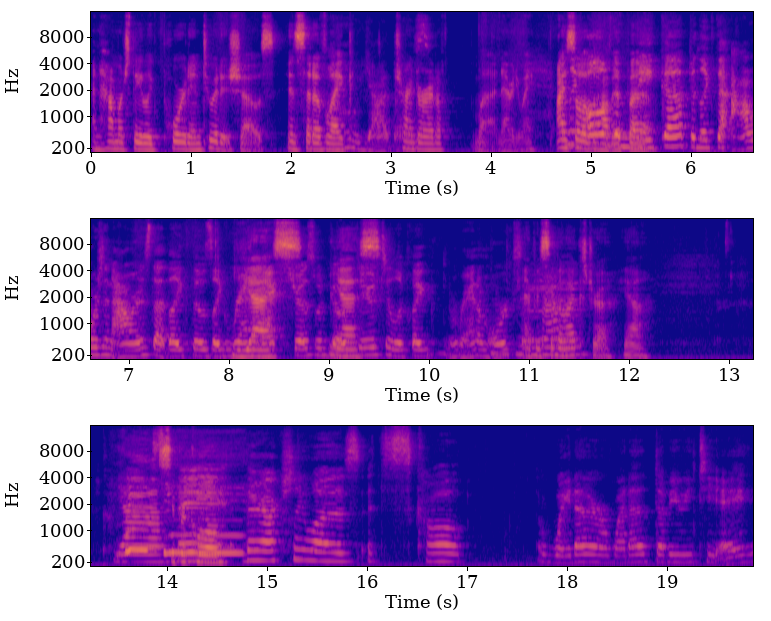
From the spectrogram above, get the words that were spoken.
and how much they like poured into it. It shows instead of like oh yeah. trying to write a. Well, anyway, I And, still like, love all the of Hobbit, the but makeup and like the hours and hours that like those like random Yes, extras would go yes. through to look like random orcs. every and single extra, yeah. Yeah, Super they- cool. There actually was. It's called Weta or Weta W E T A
